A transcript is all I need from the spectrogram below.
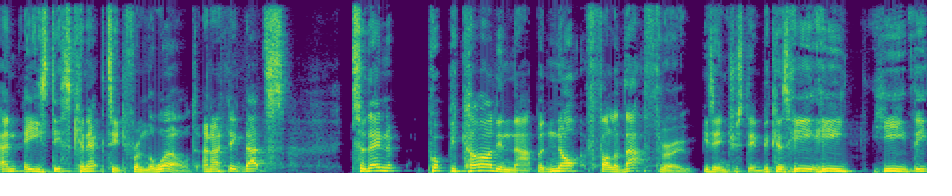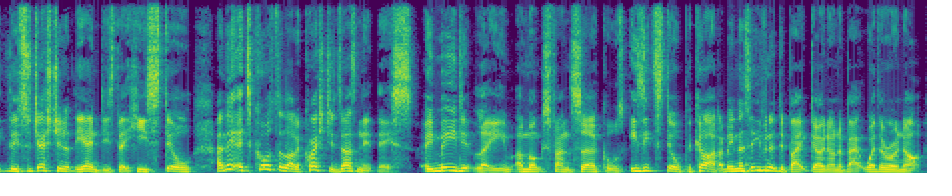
and he's disconnected from the world. And I think that's to then put Picard in that, but not follow that through is interesting because he he he the, the suggestion at the end is that he's still and it's caused a lot of questions, hasn't it? This immediately amongst fan circles, is it still Picard? I mean, there's even a debate going on about whether or not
